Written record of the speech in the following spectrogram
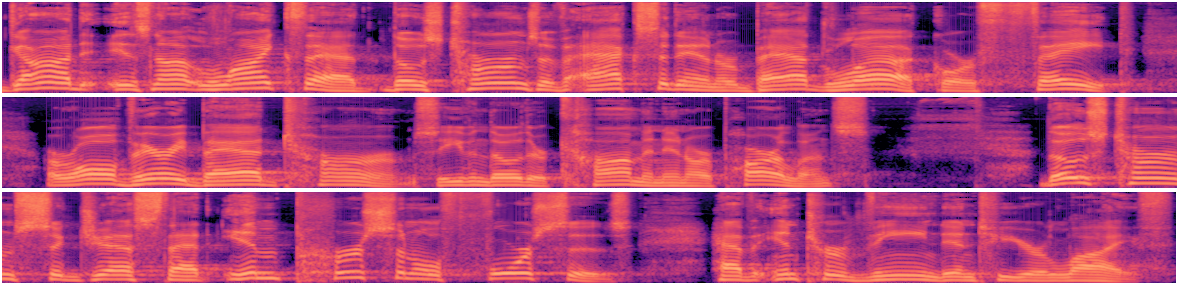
God is not like that. Those terms of accident or bad luck or fate are all very bad terms, even though they're common in our parlance. Those terms suggest that impersonal forces have intervened into your life,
